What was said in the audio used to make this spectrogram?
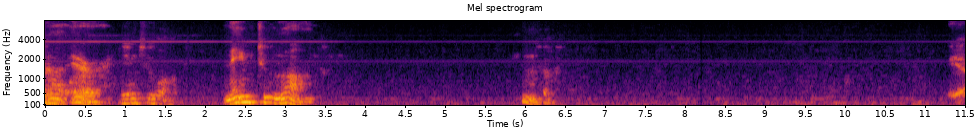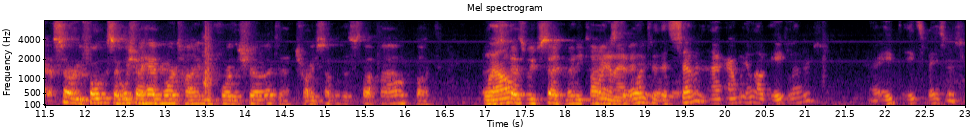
Uh, error, too long. Name too long. Hmm, Yeah, sorry, folks. I wish I had more time before the show to try some of this stuff out, but as- Well- as we've said many wait a times minute, today. one, two, that's seven, aren't aren't we allowed eight letters? Or eight, eight spaces?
